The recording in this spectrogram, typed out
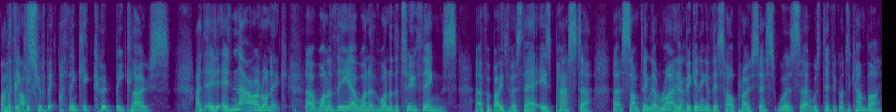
On I the think cusp. it could be. I think it could be close. I, isn't that ironic? Uh, one of the uh, one of one of the two things uh, for both of us there is pasta. Uh, something that right at Yeah. the beginning of this whole process was uh, was difficult to come by.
